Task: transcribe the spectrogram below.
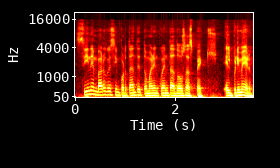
Sin embargo, es importante tomar en cuenta dos aspectos. El primero,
